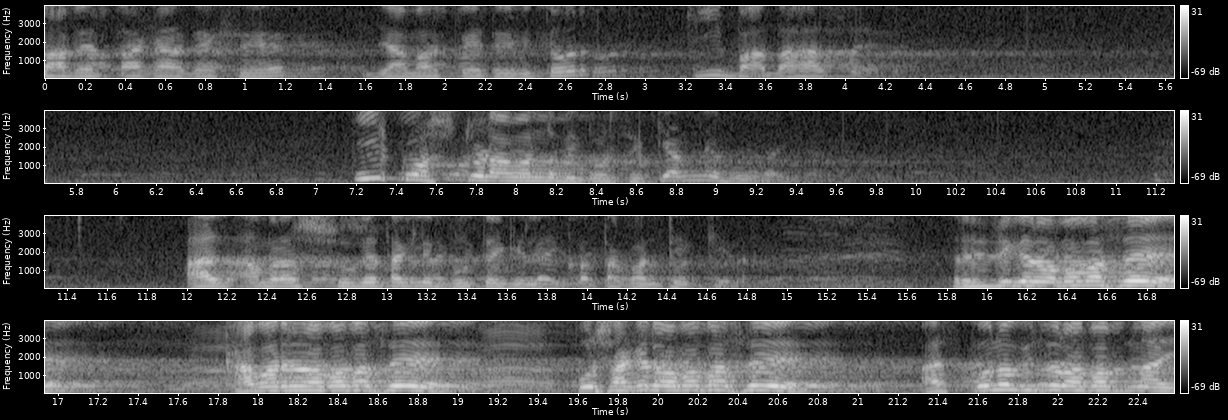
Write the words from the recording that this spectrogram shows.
যাবে তাকা দেখছে যে আমার পেটের ভিতর কি বাধা আছে। কি কষ্টটা আমার নবী করছে, কেমনে বুঝাই? আজ আমরা সুখে থাকলে ভূতে গিলাই, কথা কন ঠিক কিনা। রিজিকের অভাব আছে খাবারের অভাব আছে, পোশাকের অভাব আছে, আজ কোনো কিছুর অভাব নাই,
